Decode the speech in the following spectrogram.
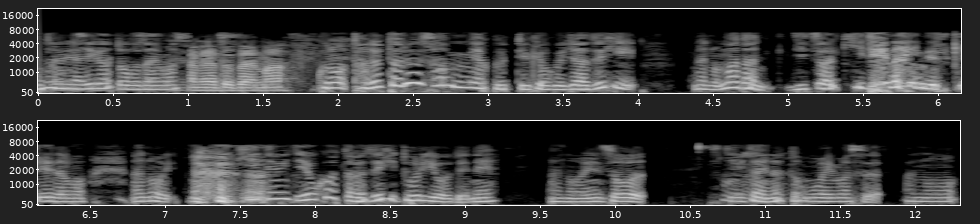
お便りありがとうございますありがとうございます。このタルタル山脈っていう曲、じゃあぜひ、あの、まだ実は聞いてないんですけれども、あの、聞いてみてよかったらぜひトリオでね、あの、演奏してみたいなと思います。あの、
